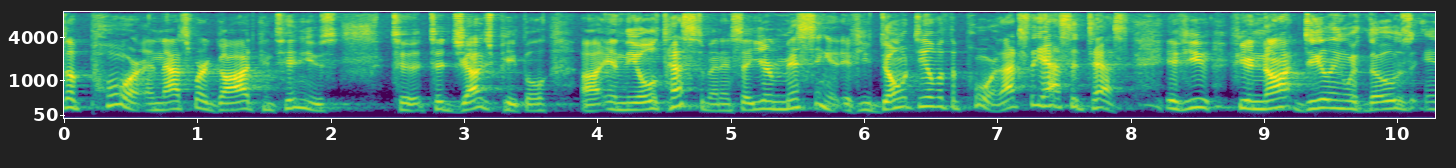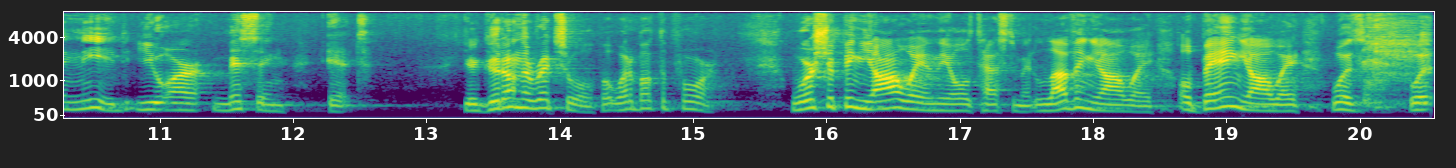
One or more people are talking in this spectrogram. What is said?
the poor. And that's where God continues to, to judge people uh, in the Old Testament and say, You're missing it. If you don't deal with the poor, that's the acid test. If, you, if you're not dealing with those in need, you are missing it. You're good on the ritual, but what about the poor? Worshiping Yahweh in the Old Testament, loving Yahweh, obeying Yahweh was, was,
